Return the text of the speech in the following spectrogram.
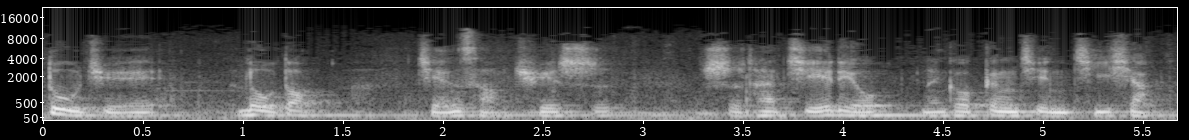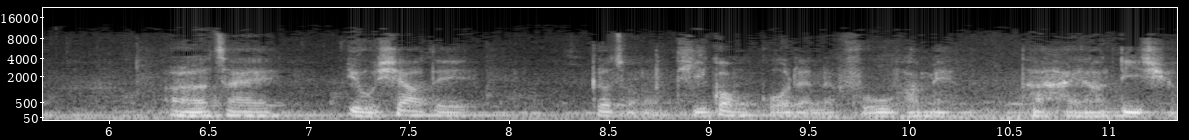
杜绝漏洞，减少缺失，使它节流能够更进绩效。而在有效的各种提供国人的服务方面，它还要力求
